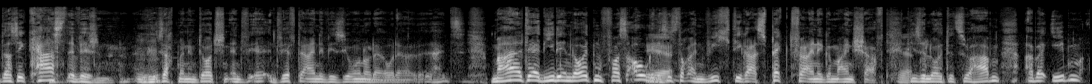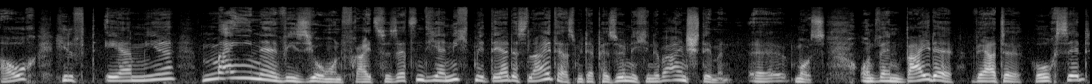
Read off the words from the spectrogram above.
dass sie cast a vision. Mhm. Wie sagt man im Deutschen, entwirft er eine Vision oder, oder malt er die den Leuten vors Auge. Ja. Das ist doch ein wichtiger Aspekt für eine Gemeinschaft, ja. diese Leute zu haben. Aber eben auch hilft er mir, meine Vision freizusetzen, die ja nicht mit der des Leiters, mit der persönlichen übereinstimmen äh, muss. Und wenn beide Werte hoch sind,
